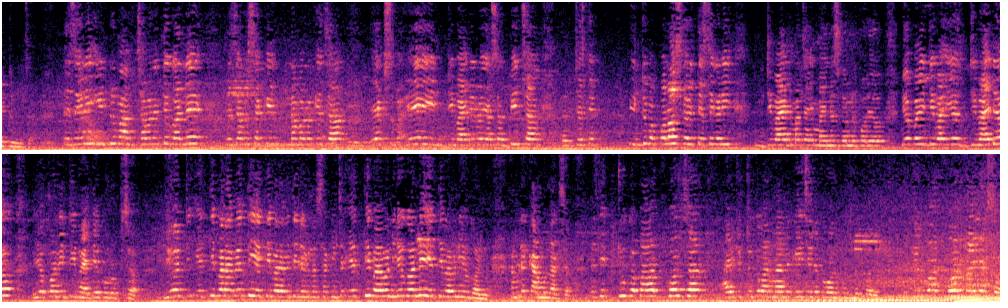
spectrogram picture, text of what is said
एट हुन्छ त्यसरी इन्टुमा छ भने त्यो गर्ने त्यो चाहिँ अब सेकेन्ड नम्बरमा के छ एक्समा ए डिभाइडेड बाई यसमा बी छ त्यस्तै इन्टुमा प्लस गरी त्यसै गरी डिभाइडमा चाहिँ माइनस गर्नु पऱ्यो यो पनि डिभाइ यो डिभाइड हो यो पनि डिभाइडेको रूप छ। यो यति बराबर यति यति बराबर यति लेख्न सकिन्छ। यति भयो भने यो गर्ने यति भयो भने यो गर्नु। हामीलाई काम लाग्छ। जस्तै टूको पावर फोर छ अहिले टूको पावर मान्न केही छैन त वान बुझ्नु पऱ्यो पावर फोर माइनस हो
